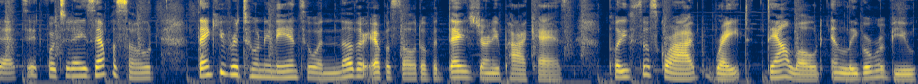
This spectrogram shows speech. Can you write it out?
that's it for today's episode. Thank you for tuning in to another episode of A Daye's Journey podcast. Please subscribe, rate, download, and leave a review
